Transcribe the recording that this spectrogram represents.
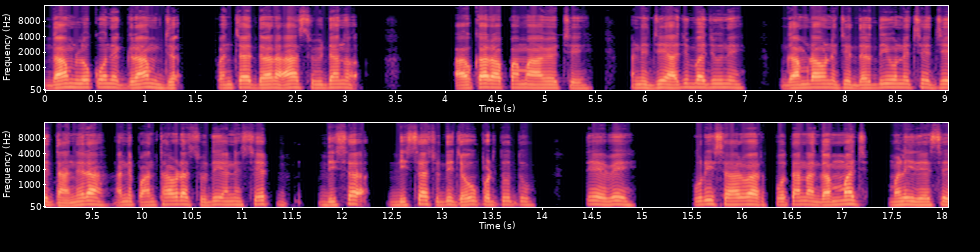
ગામ લોકોને ગ્રામ પંચાયત દ્વારા આ સુવિધાનો આવકાર આપવામાં આવ્યો છે અને જે આજુબાજુને ગામડાઓને જે દર્દીઓને છે, જે ધાનેરા અને પાંથાવડા સુધી અને શેઠ દિશા ડીસા સુધી જવું પડતું હતું, તે હવે પૂરી સારવાર પોતાના ગામમાં જ મળી રહેશે.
